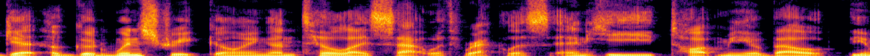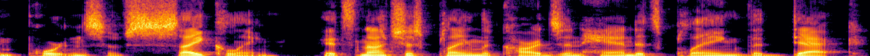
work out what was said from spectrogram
get a good win streak going until I sat with Reckless and he taught me about the importance of cycling. It's not just playing the cards in hand, it's playing the deck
